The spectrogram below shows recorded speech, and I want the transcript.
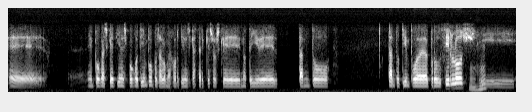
eh, épocas que tienes poco tiempo, pues a lo mejor tienes que hacer quesos que no te lleve tanto tanto tiempo de producirlos y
